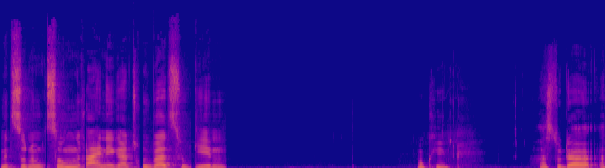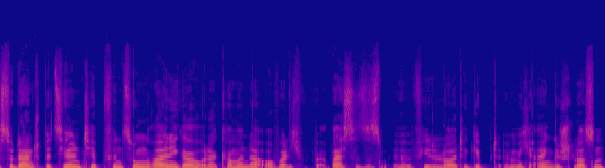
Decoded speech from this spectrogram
mit so einem Zungenreiniger drüber zu gehen. Okay. Hast du da, hast du da einen speziellen Tipp für einen Zungenreiniger oder kann man da auch, weil ich weiß, dass es äh, viele Leute gibt, äh, mich eingeschlossen,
